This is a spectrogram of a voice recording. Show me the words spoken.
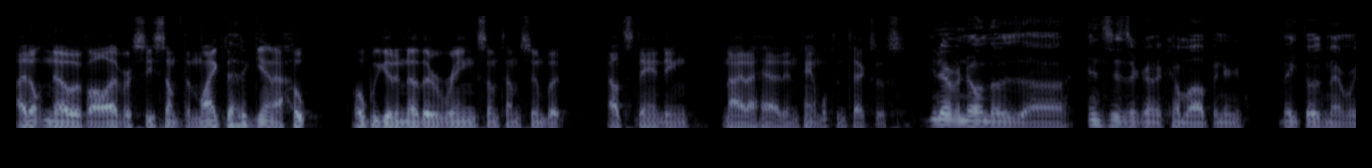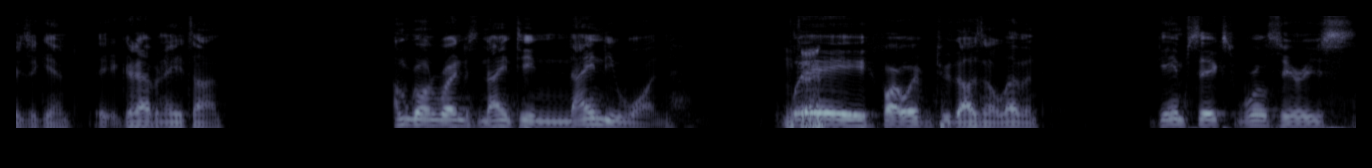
I don't know if I'll ever see something like that again. I hope hope we get another ring sometime soon. But outstanding night I had in Hamilton, Texas. You never know when those uh, incidents are going to come up and you're going to make those memories again. It, it could happen anytime. I'm going right into 1991, Okay. way far away from 2011. Game six, World Series.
